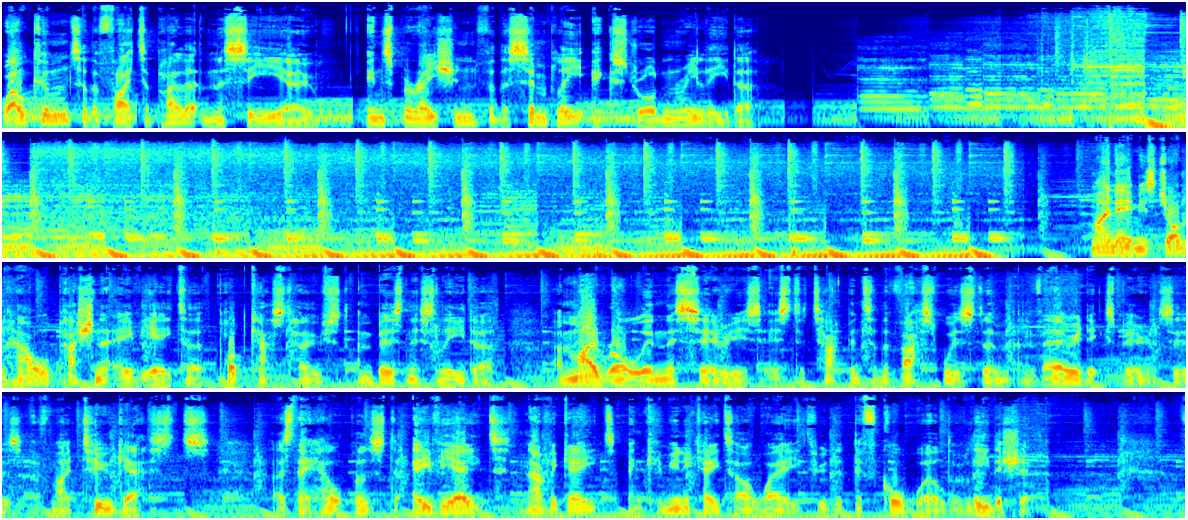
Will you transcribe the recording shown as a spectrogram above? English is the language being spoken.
Welcome to the Fighter Pilot and the CEO Inspiration for the Simply Extraordinary Leader. My name is Jon Howell, passionate aviator, podcast host, and business leader, and my role in this series is to tap into the vast wisdom and varied experiences of my two guests as they help us to aviate, navigate, and communicate our way through the difficult world of leadership.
